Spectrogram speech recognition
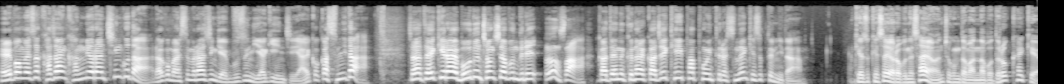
앨범에서 가장 강렬한 친구다 라고 말씀을 하신 게 무슨 이야기인지 알 것 같습니다. 자, 데키라의 모든 청취자분들이 은사가 되는 그날까지 K-pop 포인트 레슨은 계속됩니다. 계속해서 여러분의 사연 조금 더 만나보도록 할게요.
